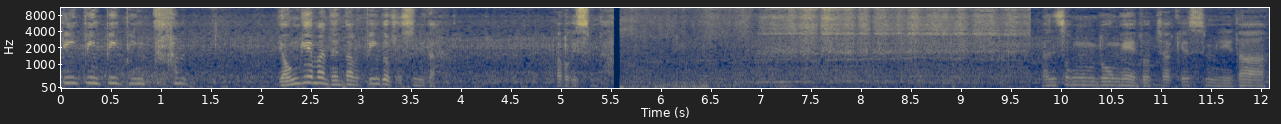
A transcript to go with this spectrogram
삥삥삥삥 탐, 연계만 된다면 삥도 좋습니다. 가보겠습니다. 안성동에 도착했습니다.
